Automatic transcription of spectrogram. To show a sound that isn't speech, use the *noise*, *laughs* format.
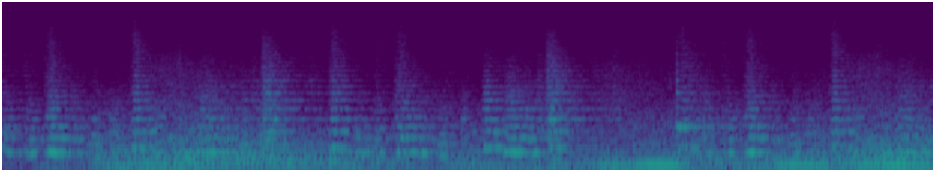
thank you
